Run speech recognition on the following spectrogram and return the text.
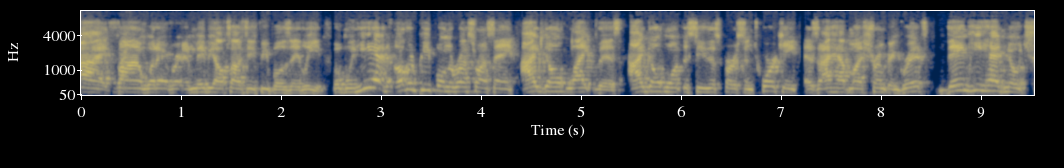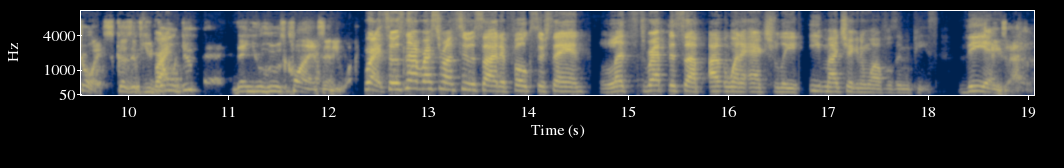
all right, fine, whatever, and maybe I'll talk to these people as they leave. But when he had other people in the restaurant saying, I don't like this, I don't want to see this person twerking as I have my shrimp and grits, then he had no choice. Because if you right. don't do that, then you lose clients anyway. Right. So it's not restaurant suicide if folks are saying, let's wrap this up. I want to actually eat my chicken and waffles in peace. The end. Exactly.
